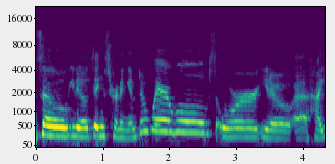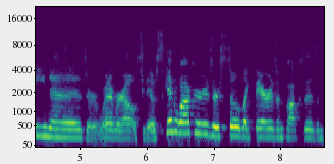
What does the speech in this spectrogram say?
So, you know, things turning into werewolves or, you know, uh, hyenas or whatever else, you know, skinwalkers are still like bears and foxes, and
